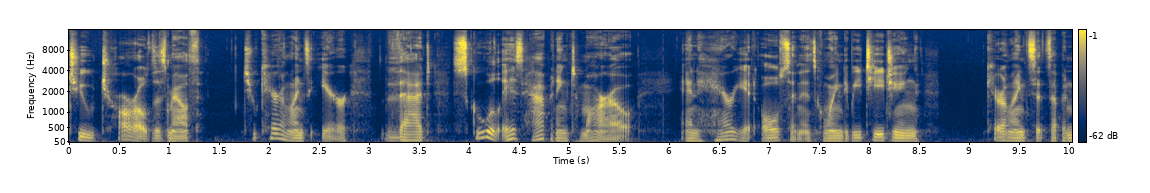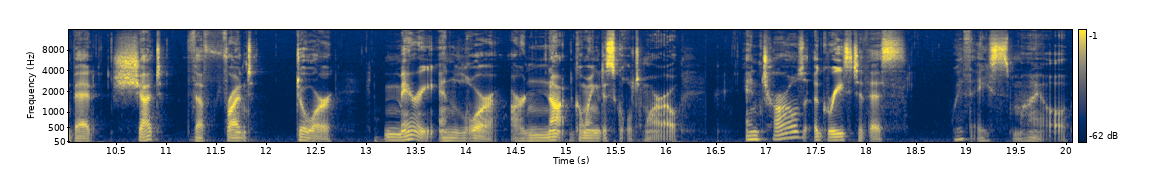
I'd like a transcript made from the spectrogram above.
to Charles's mouth to Caroline's ear, that school is happening tomorrow, and Harriet Oleson is going to be teaching. Caroline sits up in bed. Shut the front door. Mary and Laura are not going to school tomorrow, and Charles agrees to this with a smile.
